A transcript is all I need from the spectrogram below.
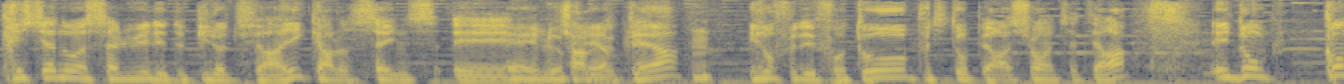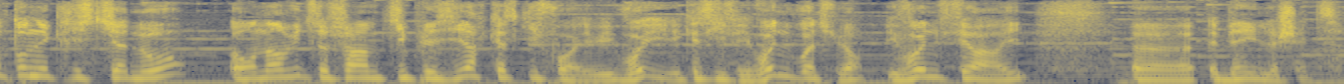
Cristiano a salué les deux pilotes Ferrari, Carlos Sainz et, Et Leclerc. Charles Leclerc. Mm. Ils ont fait des photos, petite opération, etc. Et donc, quand on est Cristiano, on a envie de se faire un petit plaisir. Qu'est-ce qu'il faut? Il voit, Qu'est-ce qu'il fait? Il voit une voiture, il voit une Ferrari. Euh, eh bien, il l'achète.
